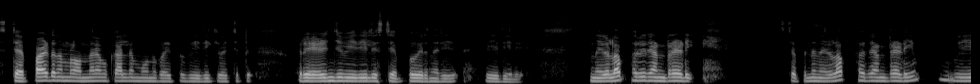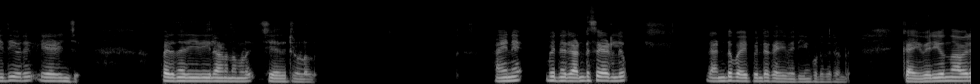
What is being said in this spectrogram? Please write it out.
സ്റ്റെപ്പായിട്ട് നമ്മൾ ഒന്നര മുക്കാലിന്റെ മൂന്ന് പൈപ്പ് വീതിക്ക് വെച്ചിട്ട് ഒരു ഏഴിഞ്ച് വീതിയിൽ സ്റ്റെപ്പ് വരുന്ന രീതിയിൽ നീളം ഒരു രണ്ടര അടി. സ്റ്റെപ്പിന്റെ നീളം ഒരു രണ്ടര അടിയും വീതി ഒരു ഏഴിഞ്ച് വരുന്ന രീതിയിലാണ് നമ്മൾ ചെയ്തിട്ടുള്ളത്. അതിന് പിന്നെ രണ്ട് സൈഡിലും രണ്ട് പൈപ്പിന്റെ കൈവരിയും കൊടുത്തിട്ടുണ്ട്. കൈവരിയൊന്നും അവർ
